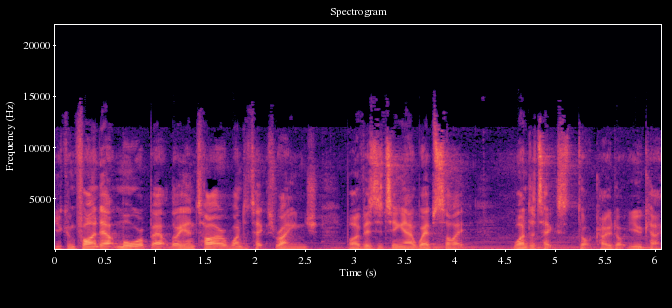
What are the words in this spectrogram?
You can find out more about the entire Wondertex range by visiting our website wondertex.co.uk.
